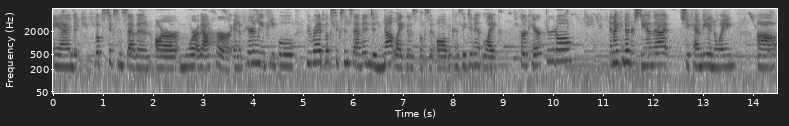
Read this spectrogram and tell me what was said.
and books 6 and 7 are more about her and apparently people who read books 6 and 7 did not like those books at all because they didn't like her character at all. And I can understand that. She can be annoying. Uh,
